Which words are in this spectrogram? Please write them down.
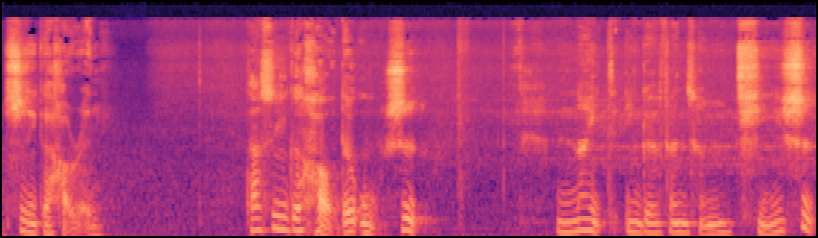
是一个好人，他是一个好的武士。Knight 应该翻成骑士，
